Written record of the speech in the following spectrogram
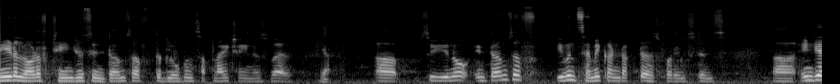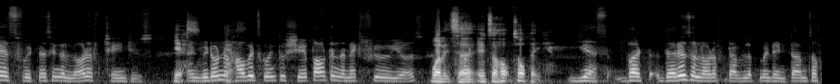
made a lot of changes in terms of the global supply chain as well. Yeah. Uh, so you know, in terms of even semiconductors, for instance, uh, India is witnessing a lot of changes, Yes, and we don't know yes. how it's going to shape out in the next few years. Well, it's a it's a hot topic. Yes, but there is a lot of development in terms of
